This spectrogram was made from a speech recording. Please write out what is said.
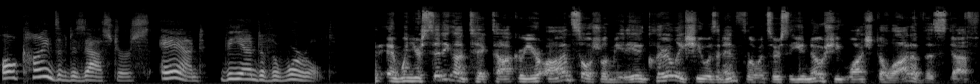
all kinds of disasters and the end of the world. And when you're sitting on TikTok or you're on social media, and clearly she was an influencer, so you know she watched a lot of this stuff,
